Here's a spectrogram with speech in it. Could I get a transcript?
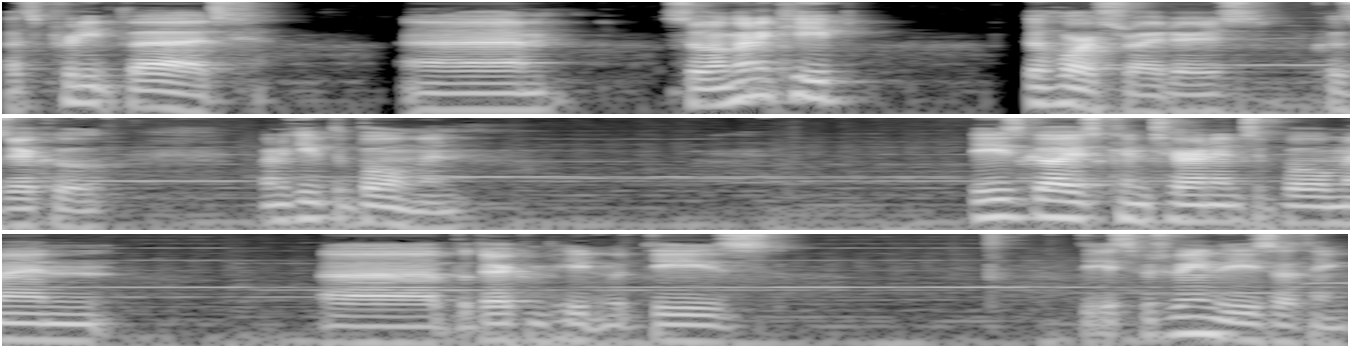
That's pretty bad. Um, so I'm going to keep the horse riders, because they're cool. I'm going to keep the bowmen. These guys can turn into bowmen uh, but they're competing with these. It's between these, I think.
